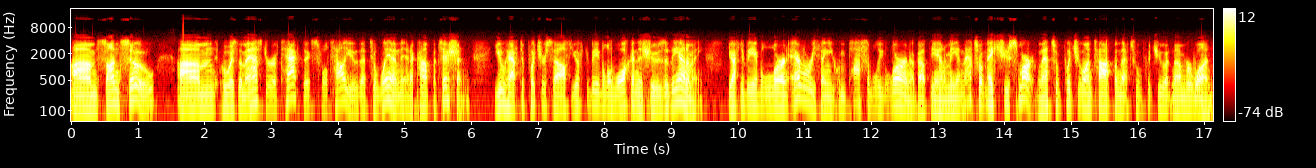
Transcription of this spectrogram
Um, Sun Tzu, um, who is the master of tactics, will tell you that to win in a competition, you have to put yourself, you have to be able to walk in the shoes of the enemy. You have to be able to learn everything you can possibly learn about the enemy, and that's what makes you smart, and that's what puts you on top, and that's what puts you at number one,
